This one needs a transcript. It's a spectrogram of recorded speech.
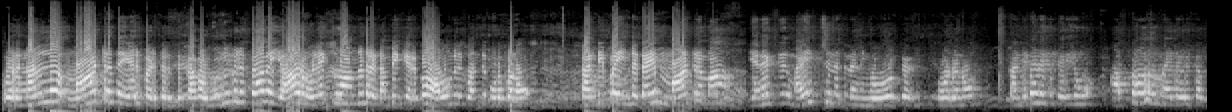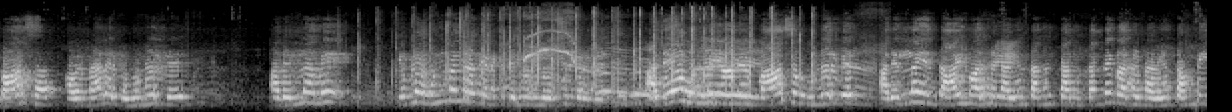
ஒரு நல்ல மாற்றத்தை ஏற்படுத்துறதுக்காக உங்களுக்காக யார் உழைக்குவாங்கன்ற நம்பிக்கை இருக்கோ அவங்களுக்கு வந்து கொடுக்கணும். கண்டிப்பா இந்த டைம் மாற்றமா எனக்கு மைக் சின்னத்துல நீங்க ஓட்டு போடணும். கண்டிப்பா எனக்கு தெரியும் அப்பாவு மேல இருக்க பாசம் அவர் மேல இருக்க உணர்வு அது எல்லாமே எவ்வளவு உண்மைன்றது எனக்கு தெரியும் நீங்க வச்சிருக்கிறது. அதே உண்மையான பாசம் உணர்வு அதெல்லாம் என் தாய்மார்கள் மேலையும் தன் தன் தந்தைமார்கள் மேலையும் தம்பி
